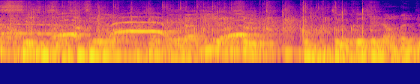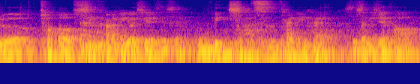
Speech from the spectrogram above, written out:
谢谢小琪姐哇，太美了，依然是，这个歌声让我们这个唱到心坎里，而且谢谢无零瑕疵，太厉害。小玉姐好，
